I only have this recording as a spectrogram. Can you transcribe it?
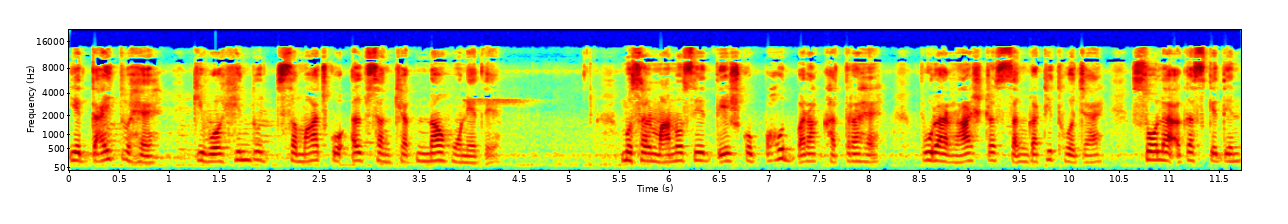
ये दायित्व है कि वह हिंदू समाज को अल्पसंख्यक न होने दे। मुसलमानों से देश को बहुत बड़ा खतरा है। पूरा राष्ट्र संगठित हो जाए। 16 अगस्त के दिन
